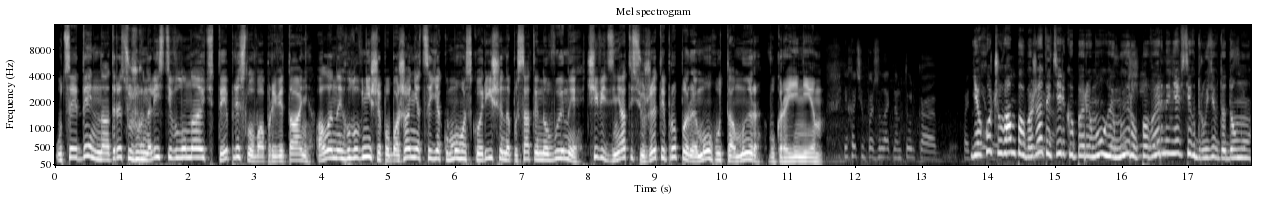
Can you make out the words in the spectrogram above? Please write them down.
У цей день на адресу журналістів лунають теплі слова привітань. Але найголовніше побажання це якомога скоріше написати новини чи відзняти сюжети про перемогу та мир в Україні. Я хочу пожелати нам тільки пачу вам побажати тільки перемоги, миру, повернення всіх друзів додому.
